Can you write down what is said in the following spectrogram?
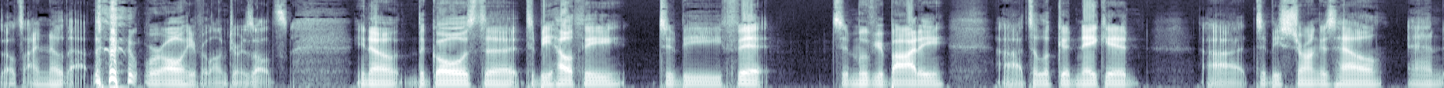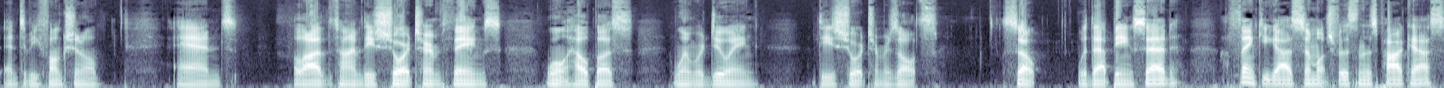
results. I know that. we're all here for long term results. You know, the goal is to, to be healthy, to be fit, to move your body, uh, to look good naked, uh, to be strong as hell, and, and to be functional. And a lot of the time, these short term things won't help us when we're doing these short term results. So, with that being said, thank you guys so much for listening to this podcast.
